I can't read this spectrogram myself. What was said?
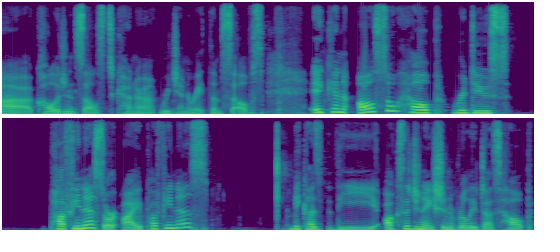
uh, collagen cells to kind of regenerate themselves. It can also help reduce puffiness or eye puffiness because the oxygenation really does help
